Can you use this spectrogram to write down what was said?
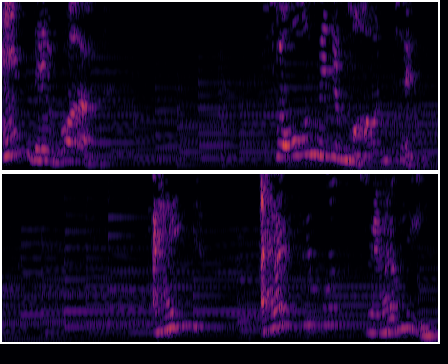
and there were so many mountains, and as he was traveling,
